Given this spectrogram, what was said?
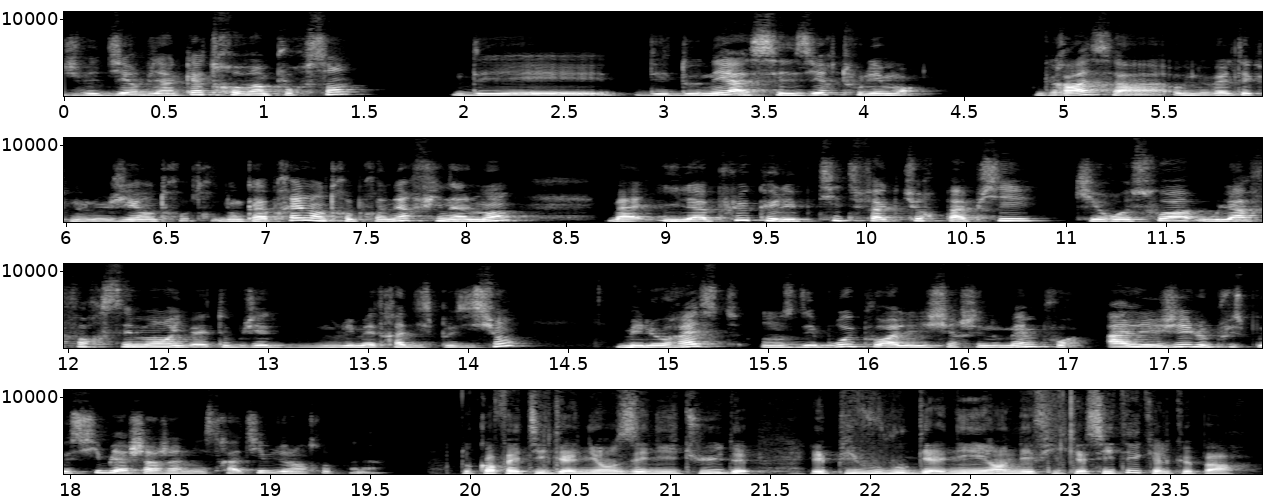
je vais dire bien 80% des, données à saisir tous les mois, grâce aux nouvelles technologies entre autres. Donc après, l'entrepreneur finalement, bah, il a plus que les petites factures papier qu'il reçoit, où là forcément il va être obligé de nous les mettre à disposition. Mais le reste, on se débrouille pour aller les chercher nous-mêmes pour alléger le plus possible la charge administrative de l'entrepreneur. Donc en fait, il gagne en zénitude et puis vous, vous gagnez en efficacité quelque part.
